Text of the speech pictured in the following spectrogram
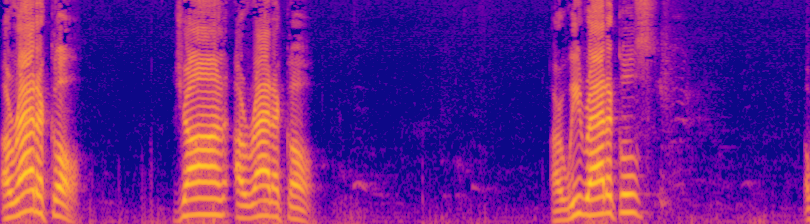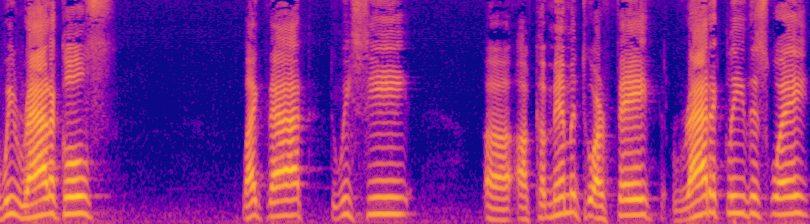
A radical. John, a radical. Are we radicals? Are we radicals like that? Do we see uh, a commitment to our faith radically this way?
